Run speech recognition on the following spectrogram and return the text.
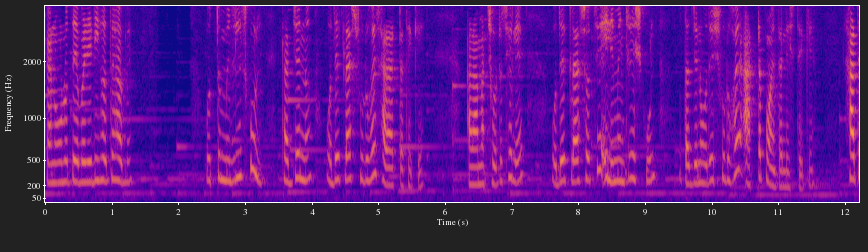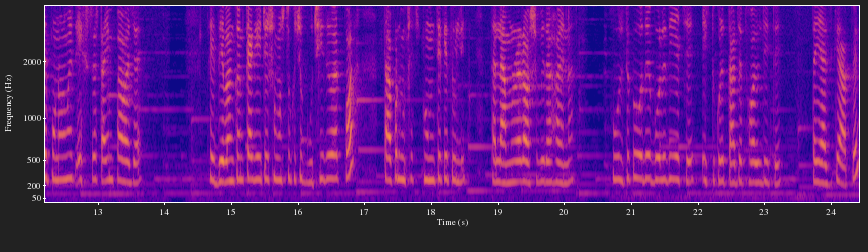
কারণ ওরও তো এবার রেডি হতে হবে। ওর তো মিডল স্কুল তার জন্য ওদের ক্লাস শুরু হয় সাড়ে আটটা থেকে। আর আমার ছোট ছেলে, ওদের ক্লাস হচ্ছে এলিমেন্টারি স্কুল তার জন্য ওদের শুরু হয় আটটা পঁয়তাল্লিশ থেকে। হাতে পনেরো মিনিট এক্সট্রা টাইম পাওয়া যায়। তাই দেবাঙ্কনকে আগে এটা সমস্ত কিছু গুছিয়ে দেওয়ার পর, তারপর মিকাকে ঘুম থেকে তুলি, তাহলে আমার আর অসুবিধা হয় না। স্কুল থেকে ওদের বলে দিয়েছে একটু করে তাজা ফল দিতে। তাই আজকে আপেল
